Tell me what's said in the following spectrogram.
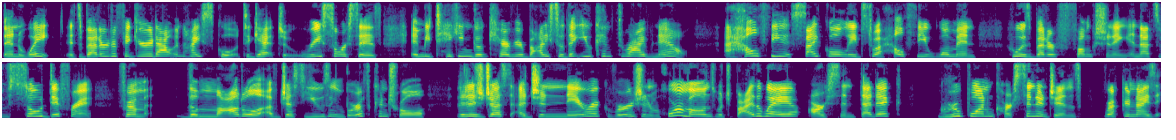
than wait. It's better to figure it out in high school, to get resources and be taking good care of your body so that you can thrive now. A healthy cycle leads to a healthy woman who is better functioning. And that's so different from the model of just using birth control that is just a generic version of hormones, which, by the way, are synthetic Group 1 carcinogens recognized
